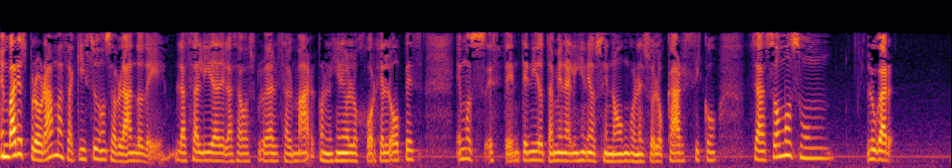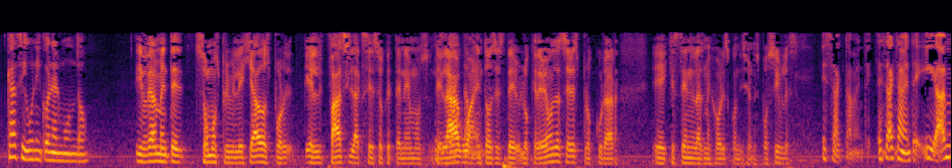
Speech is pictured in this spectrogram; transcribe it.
en varios programas aquí estuvimos hablando de la salida de las aguas pluviales al mar con el ingeniero Jorge López. Hemos este, tenido también al ingeniero Zenón con el suelo cárstico. O sea, somos un lugar casi único en el mundo y realmente somos privilegiados por el fácil acceso que tenemos del agua. Entonces, de, lo que debemos de hacer es procurar eh, que estén en las mejores condiciones posibles. Exactamente, exactamente. Y a mí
